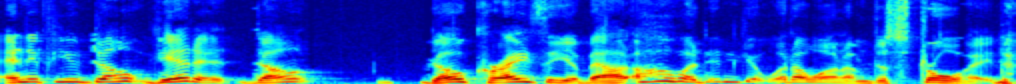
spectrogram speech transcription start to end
And if you don't get it, don't go crazy about, oh, I didn't get what I want, I'm destroyed.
